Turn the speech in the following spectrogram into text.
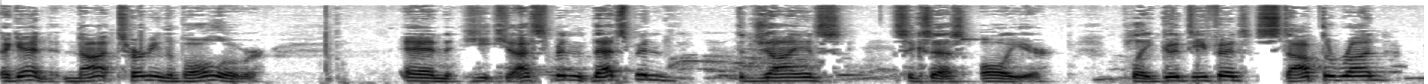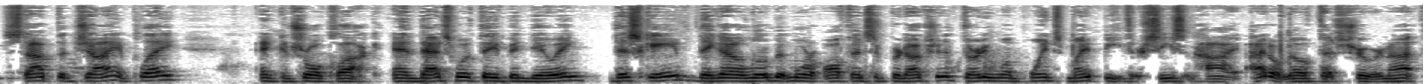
Again, not turning the ball over. And he that's been that's been the Giants' success all year. Play good defense, stop the run, stop the giant play, and control clock. And that's what they've been doing. This game, they got a little bit more offensive production. 31 points might be their season high. I don't know if that's true or not,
